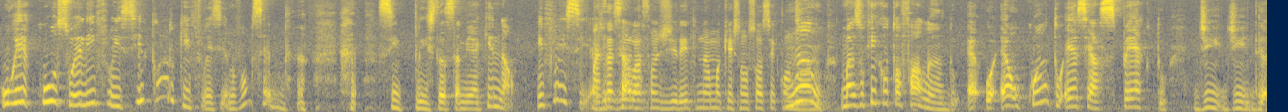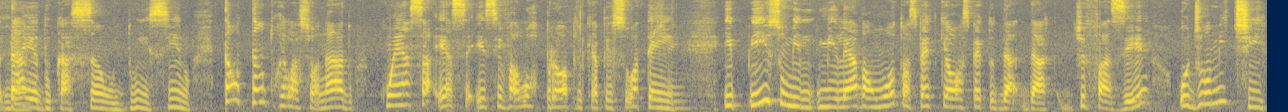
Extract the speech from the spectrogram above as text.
o recurso, ele influencia? Claro que influencia. Não vamos ser simplistas também aqui, não. Influencia. Mas a sabe. violação de direito não é uma questão socioeconômica. Não, mas o que, que eu estou falando? É, o- é o quanto esse aspecto de, de- da, da educação e do ensino está tanto relacionado com essa, essa, esse valor próprio que a pessoa tem. E isso me, me leva a um outro aspecto, que é o aspecto da, da- de fazer ou de omitir.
